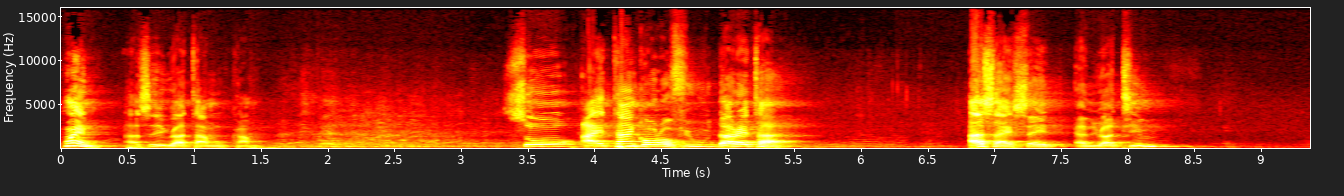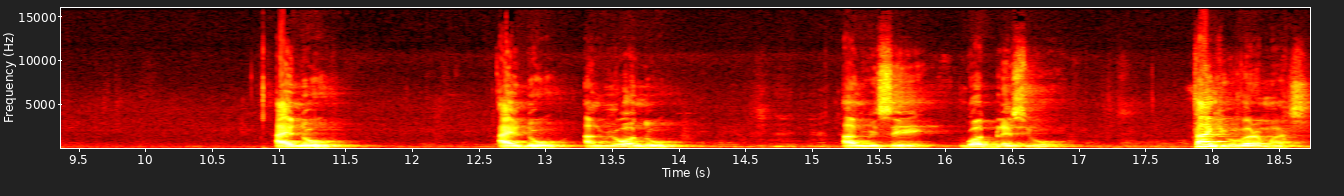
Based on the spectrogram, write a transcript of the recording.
When? I say, Your time will come. so I thank all of you, director. As I said, and your team, I know, I know, and we all know. And we say, God bless you all. Thank you very much.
